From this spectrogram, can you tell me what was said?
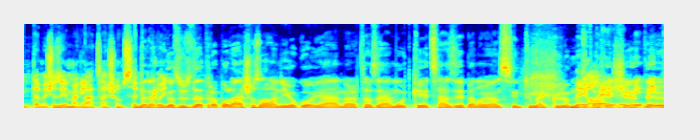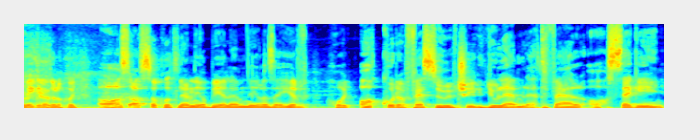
szerintem, és az én meglátásom szerint. De hogy... az üzletrabolás az alanyi jogon jár, mert az elmúlt 200 évben olyan szintű megkülönböztetés érte még, még, még egy dolog, hogy az, az szokott lenni a BLM-nél az érv, hogy akkora feszültség gyülemlet fel a szegény,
